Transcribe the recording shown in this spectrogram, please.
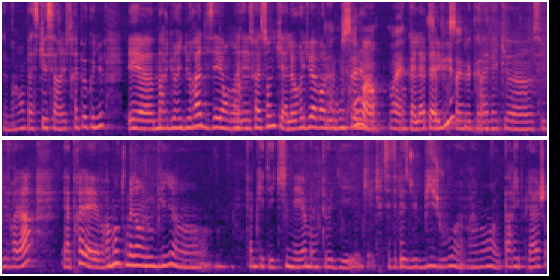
C'est marrant parce que c'est un livre très peu connu. Et Marguerite Duras disait dans les années 60 qu'elle aurait dû avoir le concours. Hein. Donc elle l'a pas eu avec ce livre-là. Et après, elle est vraiment tombée dans l'oubli. Une femme qui était kiné à Montpellier, qui a écrit cette espèce de bijou, euh, vraiment euh, Paris-Plage,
